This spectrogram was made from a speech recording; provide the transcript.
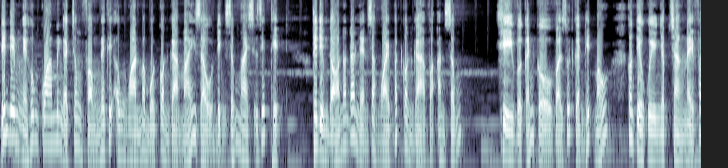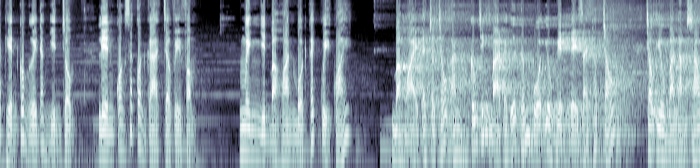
Đến đêm ngày hôm qua, Minh ở trong phòng nghe thấy ông Hoan mang một con gà mái dầu định sớm mai sẽ giết thịt. Thế điểm đó nó đã lẻn ra ngoài bắt con gà và ăn sống. Khi vừa cắn cổ và rút gần hết máu, Con tiểu quỷ nhập tràng này phát hiện có người đang nhìn trộm, Liền quan sát con gà trở về phòng mình nhìn bà Hoan một cách quỷ quái. Bà ngoại đã cho cháu ăn, Cũng chính bà đã gỡ tấm bùa yêu nghiệt để giải thoát cháu. Cháu yêu bà làm sao?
